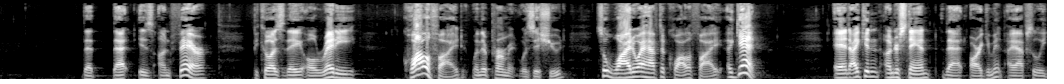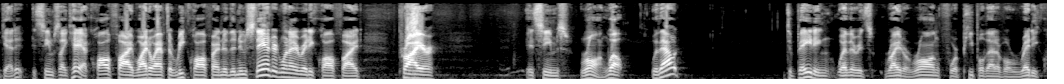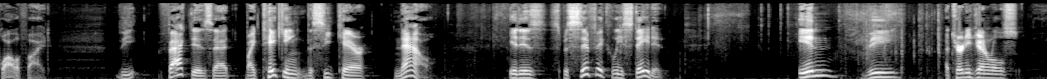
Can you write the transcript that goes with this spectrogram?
that that is unfair because they already qualified when their permit was issued. So why do I have to qualify again? And I can understand that argument. I absolutely get it. It seems like, hey, I qualified. Why do I have to requalify under the new standard when I already qualified prior? It seems wrong. Well, without debating whether it's right or wrong for people that have already qualified, the fact is that by taking the C care now, it is specifically stated in the Attorney General's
